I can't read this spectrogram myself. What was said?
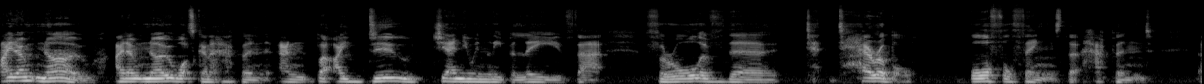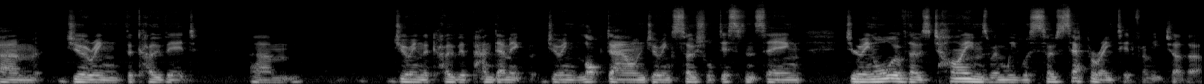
I don't know i don't know what's going to happen and but i do genuinely believe that for all of the t- terrible awful things that happened um, during the covid um, during the covid pandemic during lockdown during social distancing during all of those times when we were so separated from each other.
